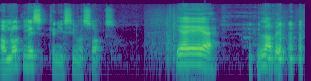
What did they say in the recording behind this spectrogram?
I'm not messing. Can you see my socks? Yeah, yeah, yeah. Love it.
